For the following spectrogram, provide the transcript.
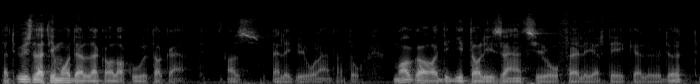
tehát üzleti modellek alakultak át az elég jól látható. Maga a digitalizáció felértékelődött,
